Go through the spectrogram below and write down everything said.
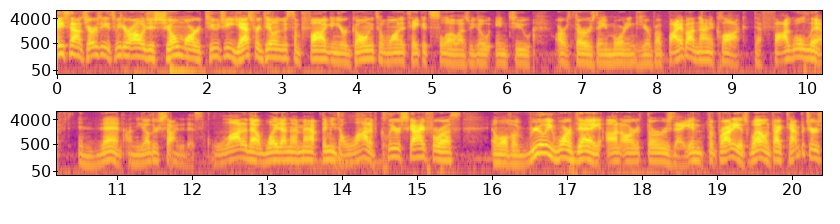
Hey, South Jersey, it's meteorologist Joe Martucci. Yes, we're dealing with some fog, and you're going to want to take it slow as we go into our Thursday morning here. But by about 9 o'clock, that fog will lift. And then on the other side of this, a lot of that white on that map, that means a lot of clear sky for us. And we'll have a really warm day on our Thursday and the Friday as well. In fact, temperatures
